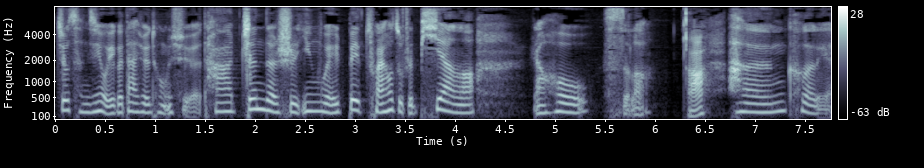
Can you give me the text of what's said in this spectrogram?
就曾经有一个大学同学，他真的是因为被传销组织骗了，然后死了，啊，很可怜。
